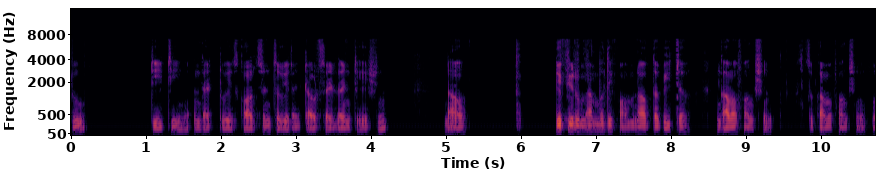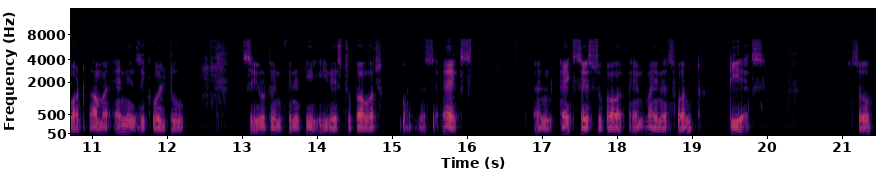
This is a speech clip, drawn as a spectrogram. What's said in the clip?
2 dt and that 2 is constant. So we write outside the integration. Now if you remember the formula of the beta gamma function so gamma function is what? Gamma n is equal to 0 to infinity e raised to power minus x and x raised to power n minus 1 dx. So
